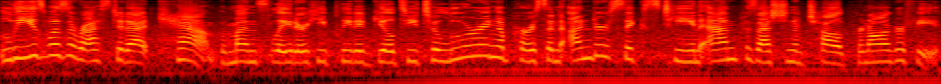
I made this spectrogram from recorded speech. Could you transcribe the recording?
Lees was arrested at camp. Months later, he pleaded guilty to luring a person under 16 and possession of child pornography.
